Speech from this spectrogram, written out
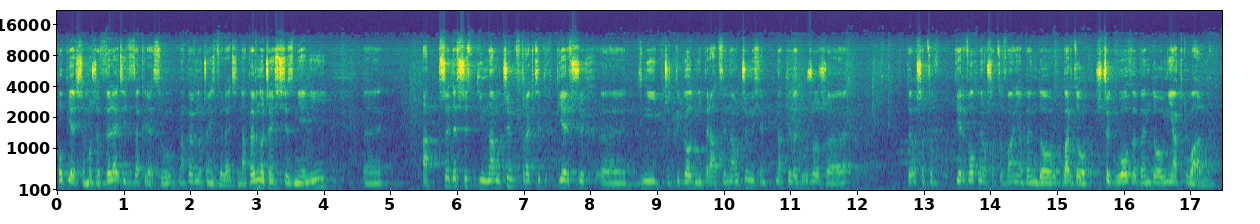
po pierwsze, może wylecieć z zakresu, na pewno część wyleci, na pewno część się zmieni, e, a przede wszystkim nauczymy w trakcie tych pierwszych e, dni czy tygodni pracy, nauczymy się na tyle dużo, że te oszacow- pierwotne oszacowania będą bardzo szczegółowe, będą nieaktualne.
